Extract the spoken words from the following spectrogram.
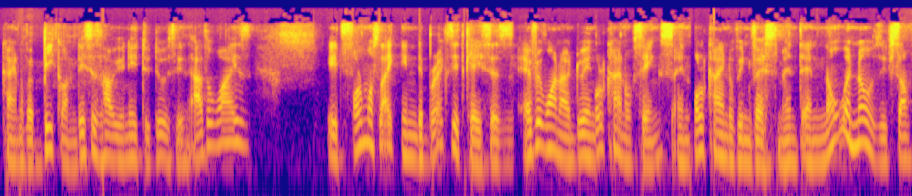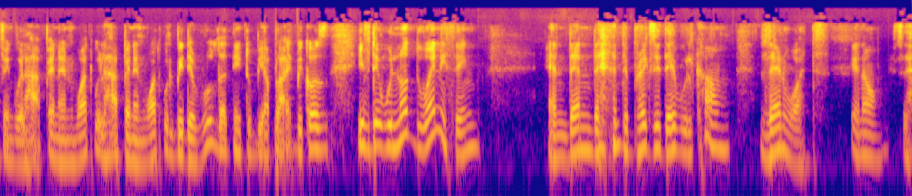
kind of a beacon. This is how you need to do things. Otherwise, it's almost like in the Brexit cases, everyone are doing all kind of things and all kind of investment, and no one knows if something will happen and what will happen and what will be the rule that need to be applied. Because if they will not do anything, and then the, the Brexit day will come, then what? You know.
